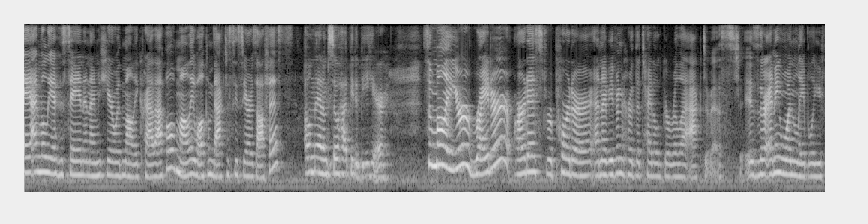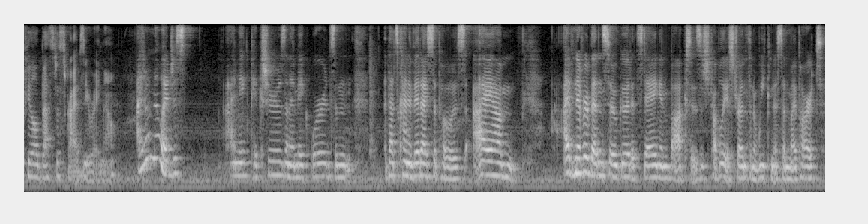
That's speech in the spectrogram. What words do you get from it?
Hi, I'm Aliya Hussain, and I'm here with Molly Crabapple. Molly, welcome back to CCR's office. Oh man, I'm so happy to be here. So, Molly, you're a writer, artist, reporter, and I've even heard the title guerrilla activist. Is there any one label you feel best describes you right now? I don't know. I just I make pictures and I make words, and that's kind of it, I suppose. I um, I've never been so good at staying in boxes. It's probably a strength and a weakness on my part.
